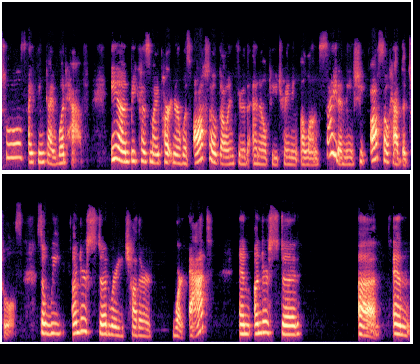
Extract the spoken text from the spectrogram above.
tools, I think I would have. And because my partner was also going through the NLP training alongside of me, she also had the tools. So we understood where each other were at and understood uh, and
